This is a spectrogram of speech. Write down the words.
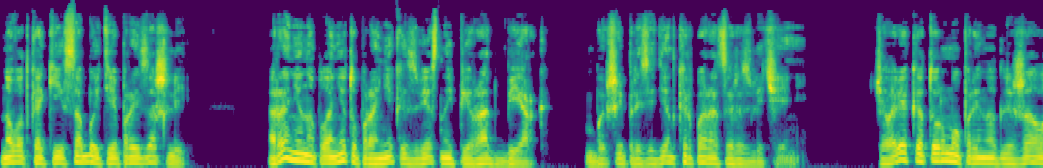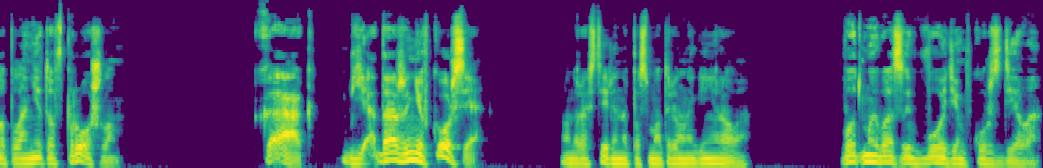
Но вот какие события произошли. Ранее на планету проник известный пират Берг, бывший президент корпорации развлечений. Человек, которому принадлежала планета в прошлом. «Как? Я даже не в курсе!» Он растерянно посмотрел на генерала. «Вот мы вас и вводим в курс дела.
